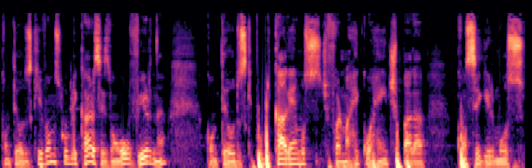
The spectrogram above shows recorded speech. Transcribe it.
conteúdos que vamos publicar, vocês vão ouvir, né? Conteúdos que publicaremos de forma recorrente para conseguirmos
